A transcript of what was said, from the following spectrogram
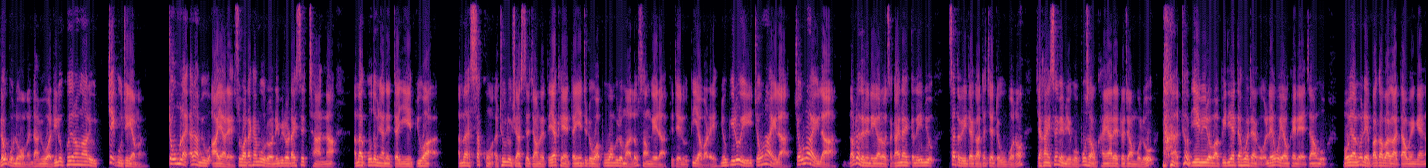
လုတ်ကိုလုတ်ရမယ်ဒါမျိုးကဒီလိုခွေးသောင်းသားတွေကိုကြိတ်ကိုကြိတ်ရမှာကျုံးမလိုက်အဲ့ဒါမျိုးအားရတယ်ဆိုပါတိုက်ခတ်မှုတော့နေပြည်တော်တိုက်စစ်ဌာန အမတ်6တုံညာနဲ့တရင် view အမတ်ဆက်ခွန်အထုလုပ်ရှာစစ်ကြောင်းနဲ့တရက်ခင်တရင်တူတို့ကပူးပေါင်းပြီးတော့မှလှုပ်ဆောင်ခဲ့တာဖြစ်တယ်လို့သိရပါတယ်ညိုကီတို့ကြီးကျုံးလိုက်လားကျုံးလိုက်လားနောက်တဲ့သတင်းတွေကတော့စကိုင်းတိုင်းကလေးမျိုးဆက်သွေးတက်ကတက်ချက်တူပေါ့နော်ရခိုင်စစ်မြေမြေကိုပို့ဆောင်ခံရတဲ့အတွက်ကြောင့်မို့လို့ထွက်ပြေးပြီးတော့မှ PDF တက်ဝက်တက်ကိုအလဲဝယ်ရောက်ခဲ့တဲ့အကြောင်းကိုမော်ရမြို့နယ်ပကပကတာဝန်ခံက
